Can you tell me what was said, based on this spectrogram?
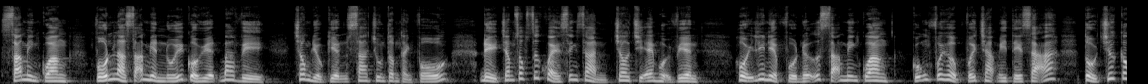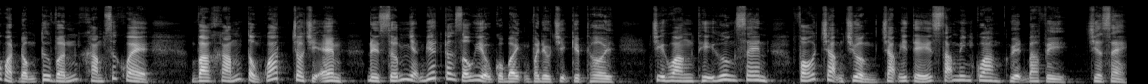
Xã Minh Quang vốn là xã miền núi của huyện Ba Vì, trong điều kiện xa trung tâm thành phố, để chăm sóc sức khỏe sinh sản cho chị em hội viên, Hội Liên hiệp Phụ nữ xã Minh Quang cũng phối hợp với trạm y tế xã tổ chức các hoạt động tư vấn khám sức khỏe và khám tổng quát cho chị em để sớm nhận biết các dấu hiệu của bệnh và điều trị kịp thời. Chị Hoàng Thị Hương Sen, Phó trạm trưởng trạm y tế xã Minh Quang, huyện Ba Vì chia sẻ.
